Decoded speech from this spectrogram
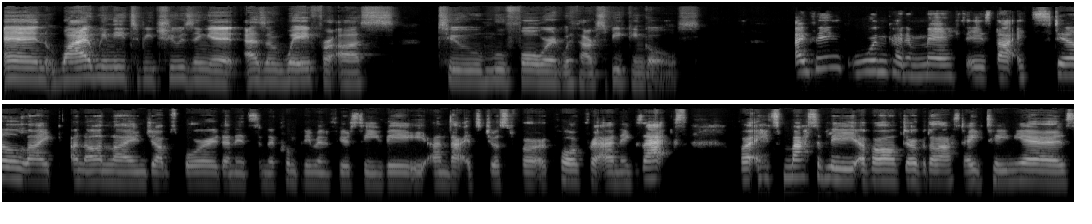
And why we need to be choosing it as a way for us to move forward with our speaking goals? I think one kind of myth is that it's still like an online jobs board and it's an accompaniment for your CV and that it's just for corporate and execs. But it's massively evolved over the last 18 years,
